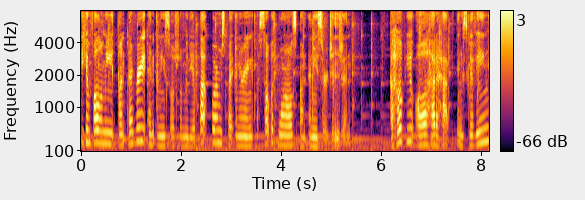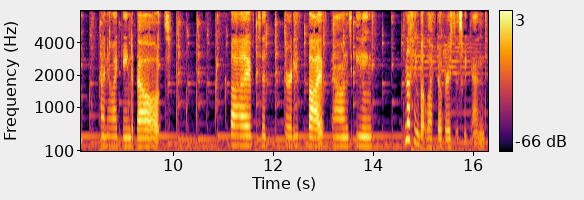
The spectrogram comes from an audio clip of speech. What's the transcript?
You can follow me on every and any social media platforms by entering A Slut with Morals on any search engine. I hope you all had a happy Thanksgiving. I know I gained about 5 to 35 pounds eating nothing but leftovers this weekend.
